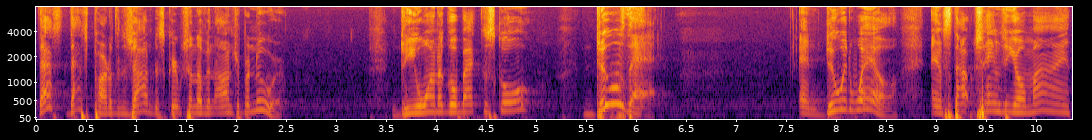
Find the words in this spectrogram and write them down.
that's that's part of the job description of an entrepreneur. Do you want to go back to school? Do that and do it well and stop changing your mind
